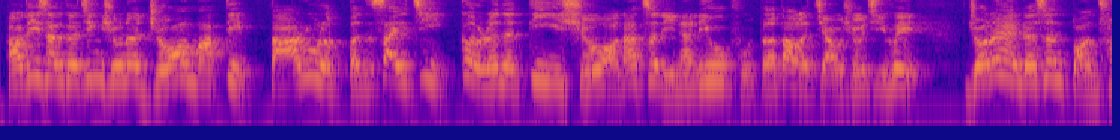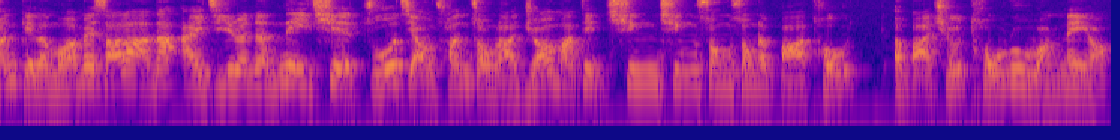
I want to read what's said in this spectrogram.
好，第三颗进球呢，Joao Matip 打入了本赛季个人的第一球哦。那这里呢，利物浦得到了角球机会。Jordan Henderson 短传给了莫哈梅萨拉，那埃及人的内切左脚传中了，Joao Matip 轻轻松松的把头呃把球投入网内哦。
